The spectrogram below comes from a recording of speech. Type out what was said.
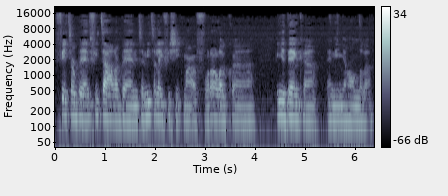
fitter bent, vitaler bent. En niet alleen fysiek, maar vooral ook eh, in je denken en in je handelen.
